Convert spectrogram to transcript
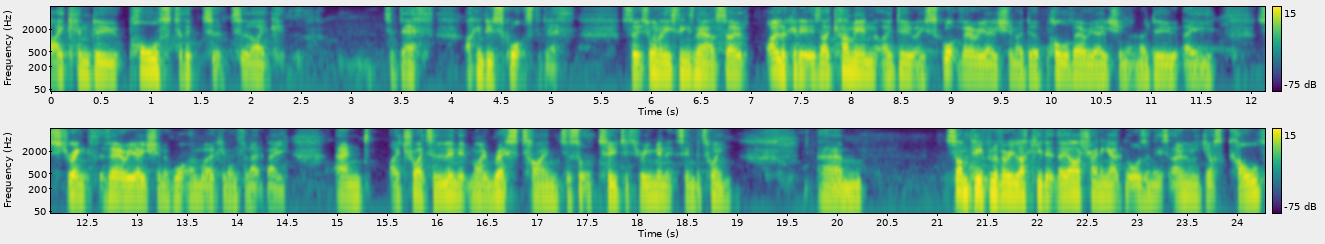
I can do pulls to the to, to like to death. I can do squats to death. So it's one of these things now. So I look at it as I come in, I do a squat variation, I do a pull variation, and I do a strength variation of what I'm working on for that day. And I try to limit my rest time to sort of two to three minutes in between. Um, some people are very lucky that they are training outdoors and it's only just cold.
